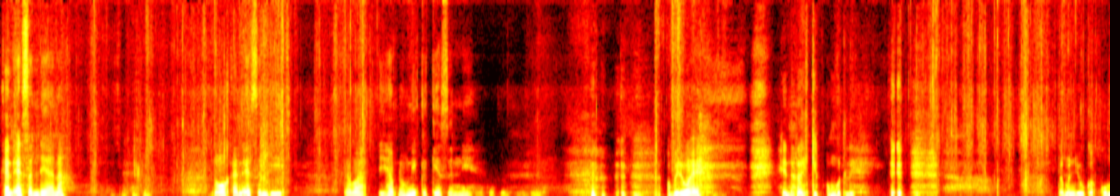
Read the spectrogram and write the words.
แค่นเอสเซนเดียนะ ตัวแค่นเอสเซนดี แต่ว่าอีฮับน้องนิกกับเกสันนี้ เอาไปด้วย เห็นอะไรเก็บเอาหมดเลย แต่มันอยู่ก็กลุ่ม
